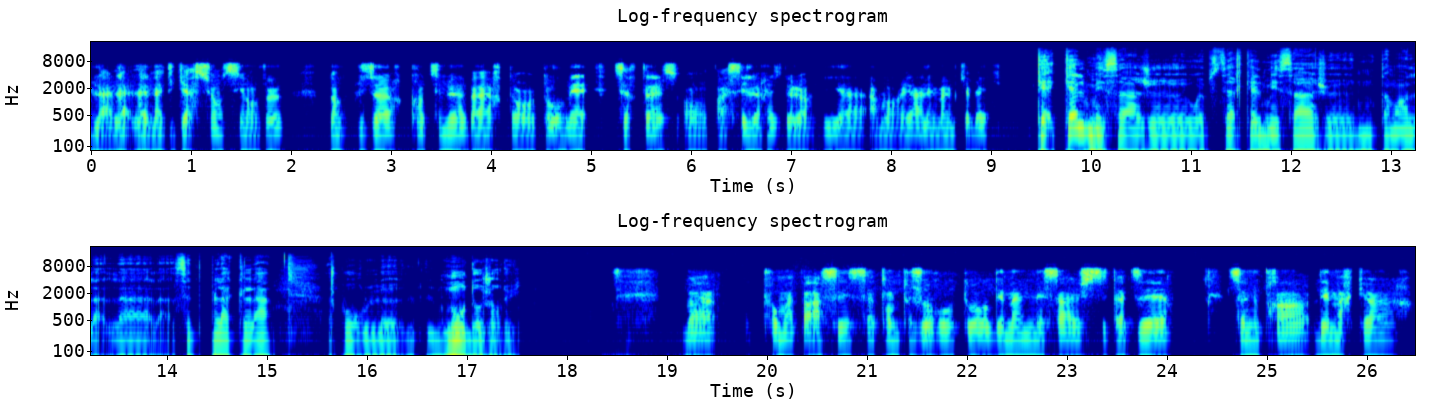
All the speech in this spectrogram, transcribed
la, la, la, navigation, si on veut. Donc, plusieurs continuaient vers Toronto, mais certains ont passé le reste de leur vie à, à Montréal et même Québec. Que, quel message, Webster, quel message, notamment la, la, cette plaque-là, pour le, nous d'aujourd'hui? Ben, Pour ma part, ça tourne toujours autour des mêmes messages, c'est-à-dire ça nous prend des marqueurs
